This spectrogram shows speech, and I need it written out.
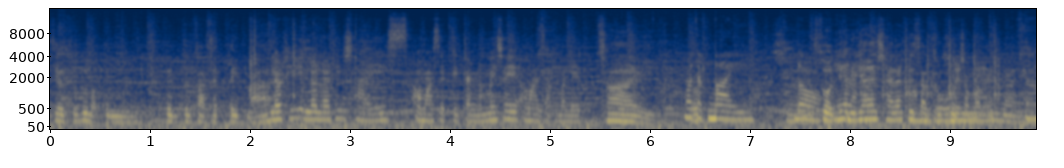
ที่เราคือแบบเป็นเป็นเป็นสารเสพติดนะแล้วที่แล้วแล้วที่ใช้เอามาเสพติดกันนะไม่ใช่เอามาจากเมล็ด ใช่มาจากใบดอกส่วนที่อนุญาตเยให้ใช้ได้คือสารสกัดจากเมล็ดไง ใช่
